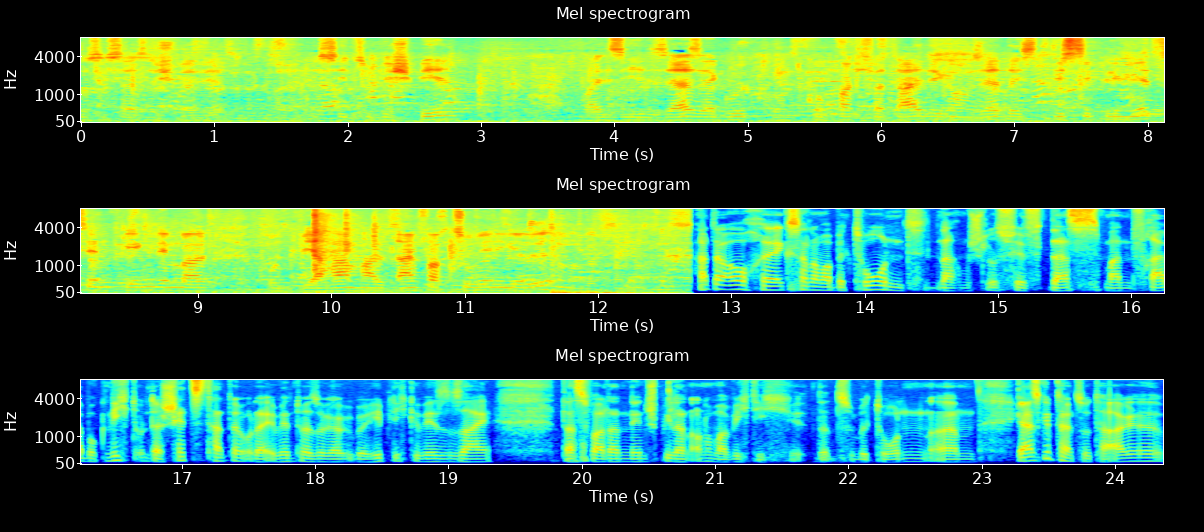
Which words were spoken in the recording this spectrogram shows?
dass es sehr, sehr schwer wird, sie zu bespielen, weil sie sehr, sehr gut und kompakt verteidigen und sehr dis diszipliniert sind gegen den Ball. Und wir haben halt einfach zu wenige Lösungen. Hat er auch äh, extra nochmal betont nach dem Schlusspfiff, dass man Freiburg nicht unterschätzt hatte oder eventuell sogar überheblich gewesen sei. Das war dann den Spielern auch nochmal wichtig äh, zu betonen. Ähm, ja, es gibt halt so Tage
